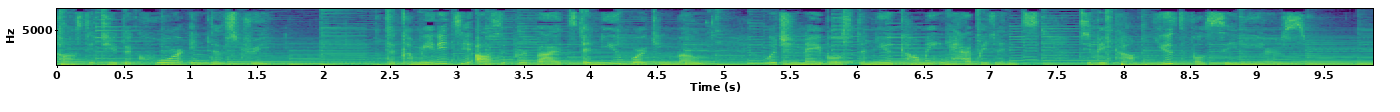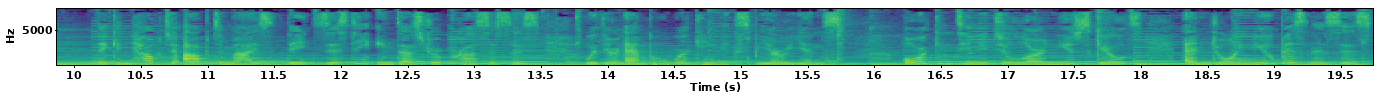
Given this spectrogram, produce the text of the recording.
constitute the core industry. The community also provides a new working mode which enables the newcoming inhabitants to become youthful seniors. They can help to optimize the existing industrial processes with their ample working experience or continue to learn new skills and join new businesses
